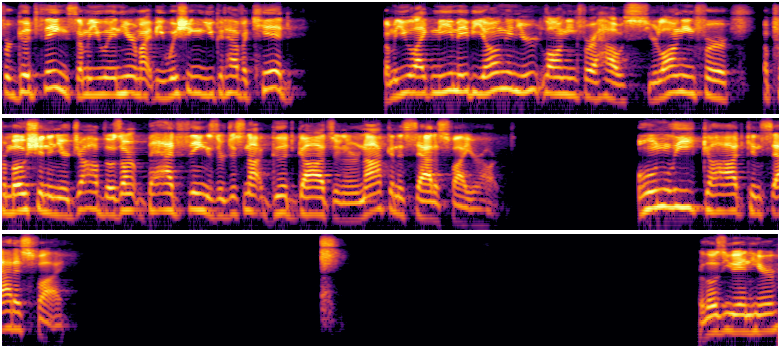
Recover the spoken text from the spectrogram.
for good things. Some of you in here might be wishing you could have a kid. Some of you, like me, may be young and you're longing for a house. You're longing for a promotion in your job. Those aren't bad things. They're just not good gods, and they're not going to satisfy your heart. Only God can satisfy. For those of you in here,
